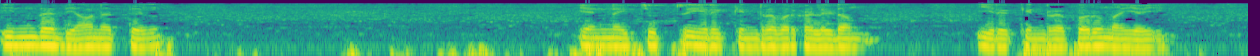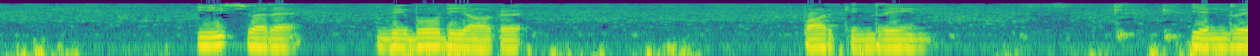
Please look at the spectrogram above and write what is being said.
இந்த தியானத்தில் என்னை சுற்றி இருக்கின்றவர்களிடம் இருக்கின்ற பெருமையை ஈஸ்வர விபூதியாக பார்க்கின்றேன் என்று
